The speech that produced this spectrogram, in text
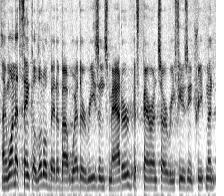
I want to think a little bit about whether reasons matter if parents are refusing treatment.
